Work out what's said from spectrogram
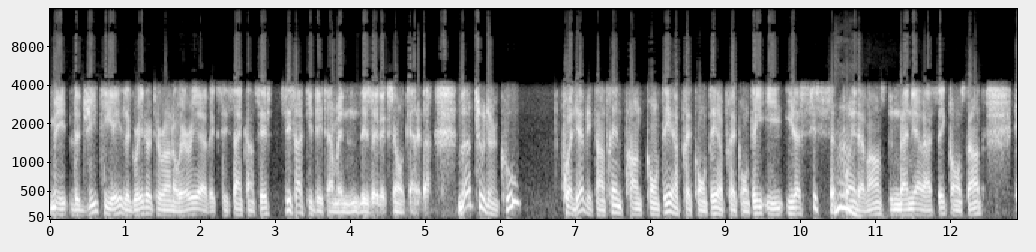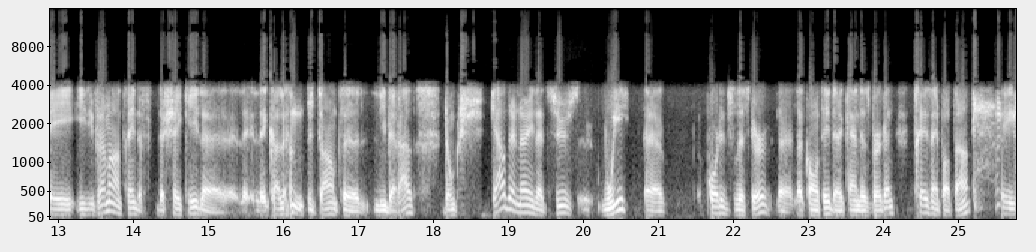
Mais le GTA, le Greater Toronto Area, avec ses 56, c'est ça qui détermine les élections au Canada. Là, tout d'un coup, Poiliev est en train de prendre comté après comté après comté. Il, a 6-7 hmm. points d'avance d'une manière assez constante et il est vraiment en train de, de shaker les colonnes du temple libéral. Donc, garde un œil là-dessus. Oui, euh, Portage Lisker, le, comté de Candice Bergen, très important. Et,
